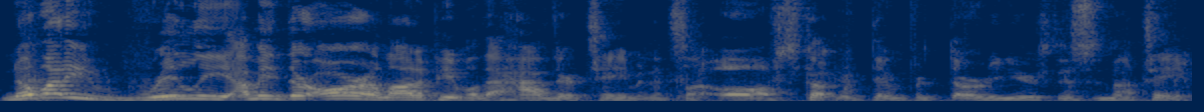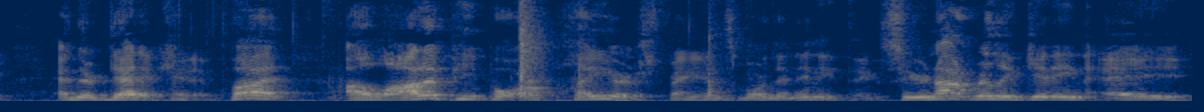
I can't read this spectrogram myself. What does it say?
nobody really. I mean, there are a lot of people that have their team, and it's like, oh, I've stuck with them for thirty years. This is my team, and they're dedicated. But a lot of people are players fans more than anything. So you're not really getting a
